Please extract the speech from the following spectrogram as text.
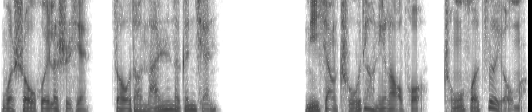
我收回了视线，走到男人的跟前。你想除掉你老婆，重获自由吗？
